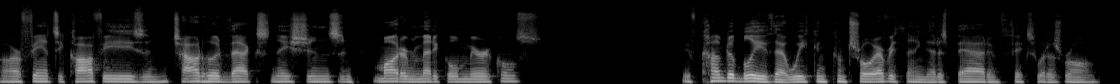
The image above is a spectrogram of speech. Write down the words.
our fancy coffees and childhood vaccinations and modern medical miracles. We've come to believe that we can control everything that is bad and fix what is wrong.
